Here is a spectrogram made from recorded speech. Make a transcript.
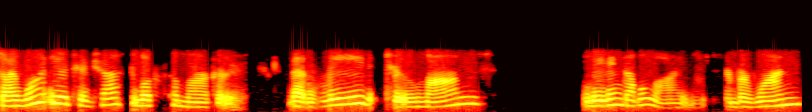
So I want you to just look at the markers that lead to moms leading double lives. Number one,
